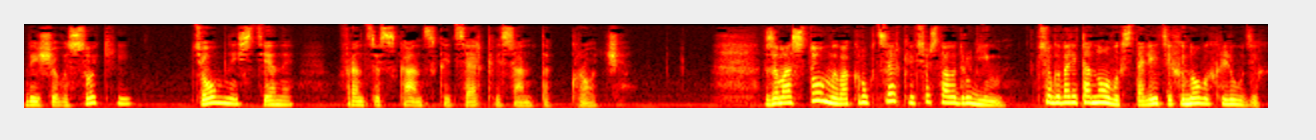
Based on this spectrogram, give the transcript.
да еще высокие темные стены францисканской церкви Санта-Кроче. За мостом и вокруг церкви все стало другим. Все говорит о новых столетиях и новых людях.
